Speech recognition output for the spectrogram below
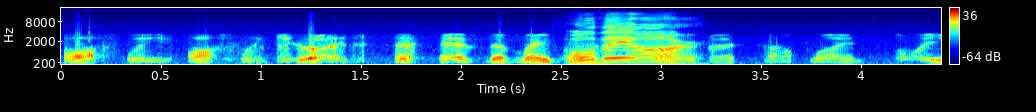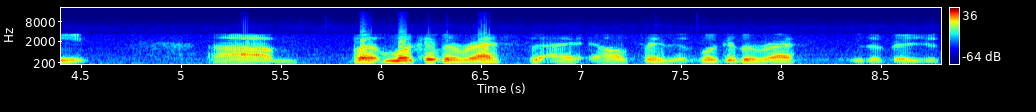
awfully awfully good. that might be oh, they the are best top line in the league. Um, but look at the rest. I, I'll say this: look at the rest of the division,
